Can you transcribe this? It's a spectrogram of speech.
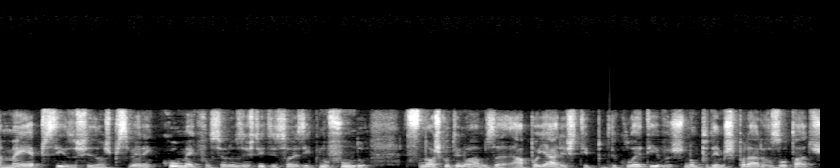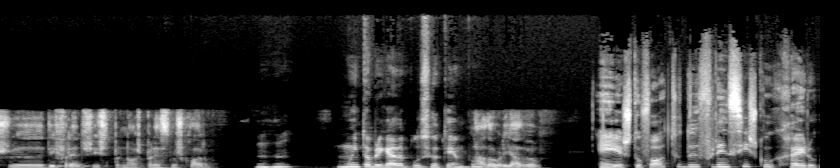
também é preciso os cidadãos perceberem como é que funcionam as instituições e que, no fundo, se nós continuarmos a, a apoiar este tipo de coletivos, não podemos esperar resultados uh, diferentes. Isto para nós parece-nos claro. Uhum. Muito obrigada pelo seu tempo. Nada, obrigado. É este o voto de Francisco Guerreiro,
